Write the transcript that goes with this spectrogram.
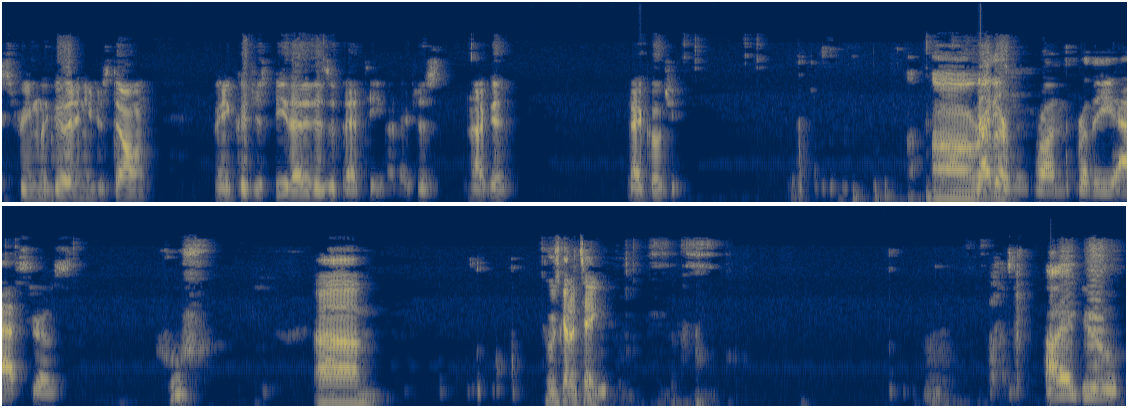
extremely good, and you just don't. I mean, it could just be that it is a bad team and they're just not good. Bad coaching. Alrighty. Another run for the Astros. Whew. Um, who's got to take? I do.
